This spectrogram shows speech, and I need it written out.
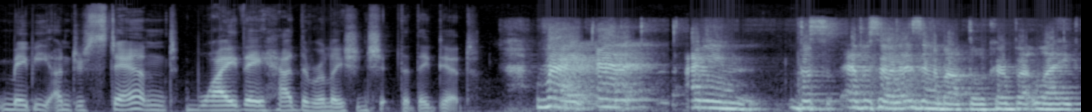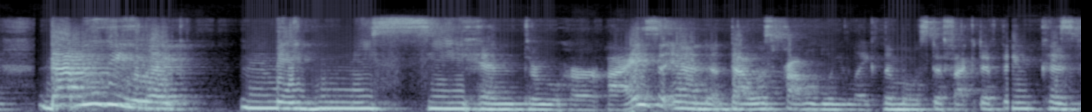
maybe understand why they had the relationship that they did. Right and i mean this episode isn't about Dulquer but like that movie like made me see him through her eyes and that was probably like the most effective thing because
